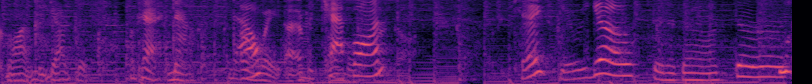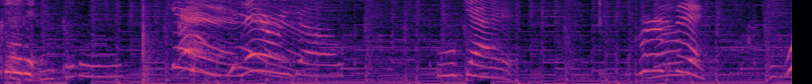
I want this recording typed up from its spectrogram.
Come on, we got this. Okay, now, oh, now, Oh, wait, I have the a cap on. Okay, here we go. Dun, dun, dun, Look at it. dun. Yeah, there we go. Look at it. Perfect. Woo!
